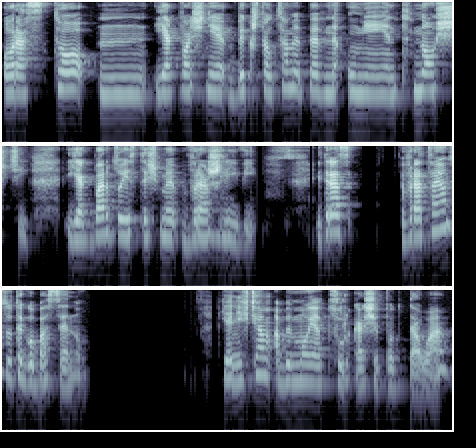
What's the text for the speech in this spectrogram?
oraz to, mm, jak właśnie wykształcamy pewne umiejętności, jak bardzo jesteśmy wrażliwi. I teraz wracając do tego basenu, ja nie chciałam, aby moja córka się poddała,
